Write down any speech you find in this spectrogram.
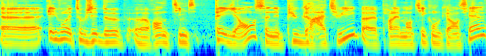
euh, et ils vont être obligés de euh, rendre Teams payant, ce n'est plus gratuit, problème anticoncurrentiel.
